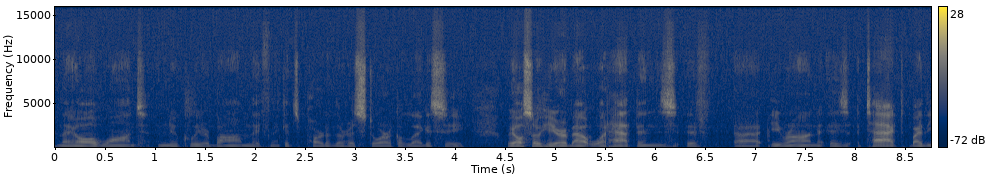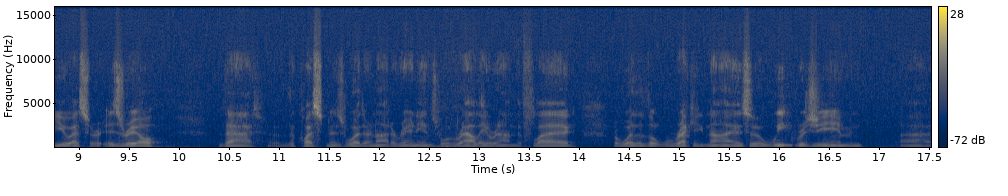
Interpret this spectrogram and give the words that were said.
and they all want a nuclear bomb. They think it's part of their historical legacy. We also hear about what happens if uh, Iran is attacked by the U.S. or Israel that. The question is whether or not Iranians will rally around the flag or whether they'll recognize a weak regime and uh,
